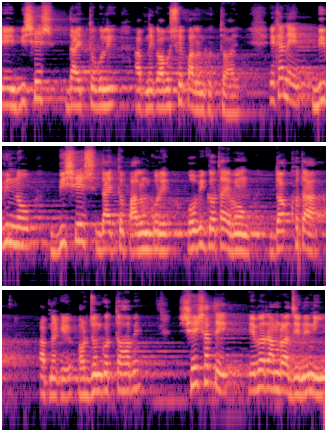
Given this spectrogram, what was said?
এই বিশেষ দায়িত্বগুলি আপনাকে অবশ্যই পালন করতে হয়। এখানে বিভিন্ন বিশেষ দায়িত্ব পালন করে অভিজ্ঞতা এবং দক্ষতা আপনাকে অর্জন করতে হবে। সেই সাথে এবার আমরা জেনে নিই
